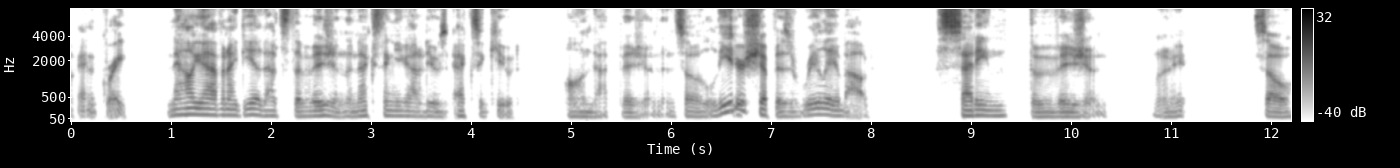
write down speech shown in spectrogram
Okay, great. Now you have an idea. That's the vision. The next thing you got to do is execute on that vision. And so leadership is really about setting the vision, right? So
